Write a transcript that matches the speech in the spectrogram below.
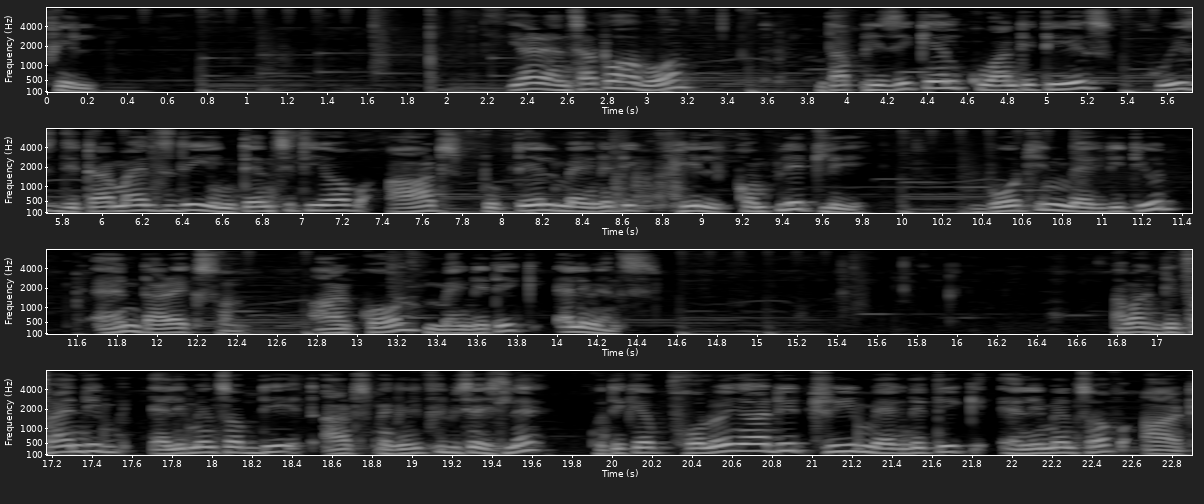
field ইয়াৰ এনচাৰটো হ'ব the physical quantities which determines the intensity of earth total magnetic field completely both in magnitude and direction are call magnetic elements আমাক define the elements of the earth magnetic field বিচাৰিছিলে। গতিকে following are the three magnetic elements of earth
